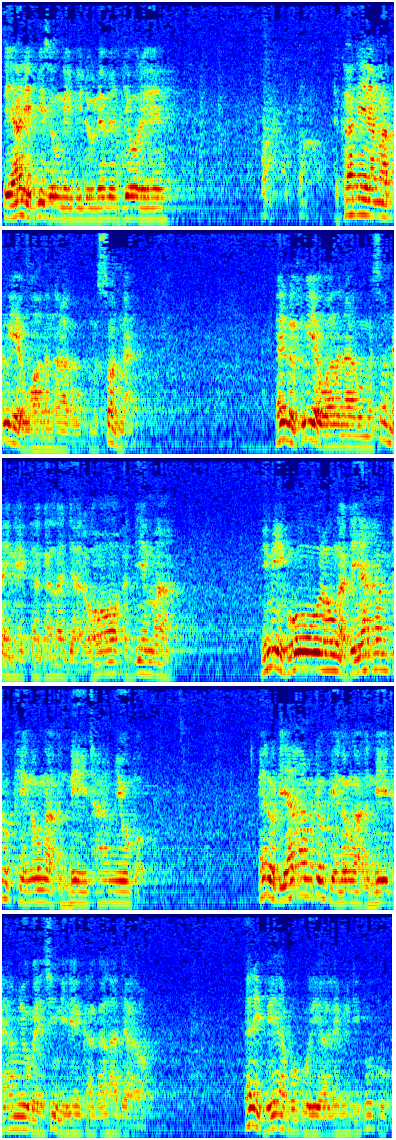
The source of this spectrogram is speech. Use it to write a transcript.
တရားကြီးပြည့်စုံနေပြီလို့လည်းပဲပြောတယ်တခါတည်းမှာသူ့ရဲ့ဝါဒနာကိုမစွန့်နိုင်အဲ့လိုသူ့ရဲ့ဝါဒနာကိုမစွန့်နိုင်တဲ့ခါကလည်းကြတော့အပြင်းမှာမိမိဟိုးလုံးကတရားအမထုတ်ခင်လုံးကအနေထားမျိုးပေါ့အဲ့လိုတရားအမထုတ်ခင်လုံးကအနေထားမျိုးပဲရှိနေတဲ့ခါကလည်းကြတော့အဲ့ဒီဘေးကပုဂ္ဂိုလ်တွေကလည်းပဲဒီပုဂ္ဂိုလ်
